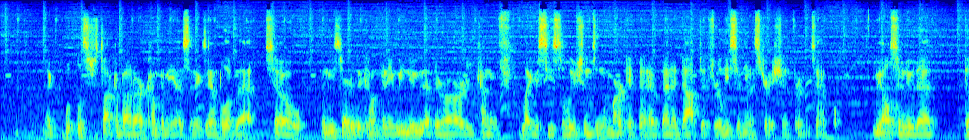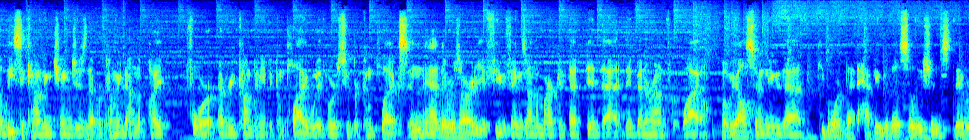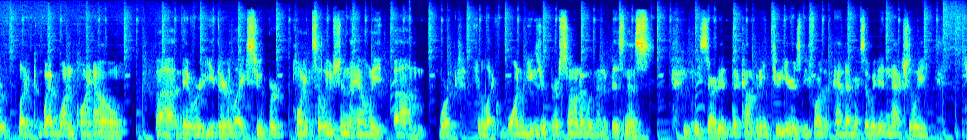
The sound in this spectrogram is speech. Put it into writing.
like let's just talk about our company as an example of that. So when we started the company, we knew that there were already kind of legacy solutions in the market that have been adopted for lease administration, for example. We also knew that the lease accounting changes that were coming down the pipe for every company to comply with were super complex. And yeah, there was already a few things on the market that did that. They'd been around for a while. But we also knew that people weren't that happy with those solutions. They were like Web 1.0. Uh, they were either like super point solution. They only um, worked for like one user persona within a business. we started the company two years before the pandemic, so we didn't actually,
